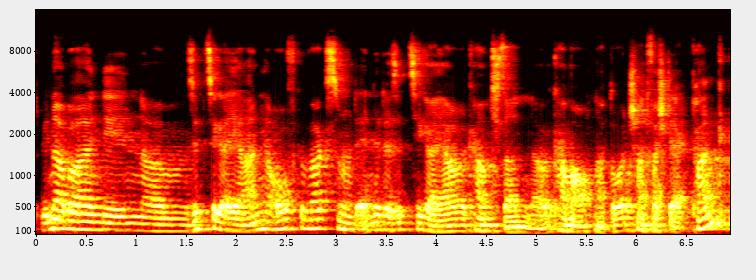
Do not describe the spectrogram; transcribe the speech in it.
Ich bin aber in den ähm, 70er Jahren hier aufgewachsen und Ende der 70er Jahre kam es dann, äh, kam auch nach Deutschland verstärkt Punk.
